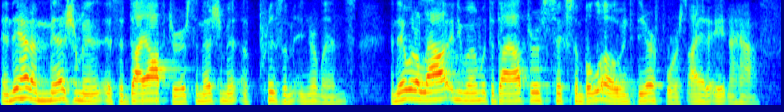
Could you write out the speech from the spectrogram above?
And they had a measurement, it's a diopter, it's a measurement of prism in your lens. And they would allow anyone with a diopter of six and below into the Air Force. I had an eight and a half.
